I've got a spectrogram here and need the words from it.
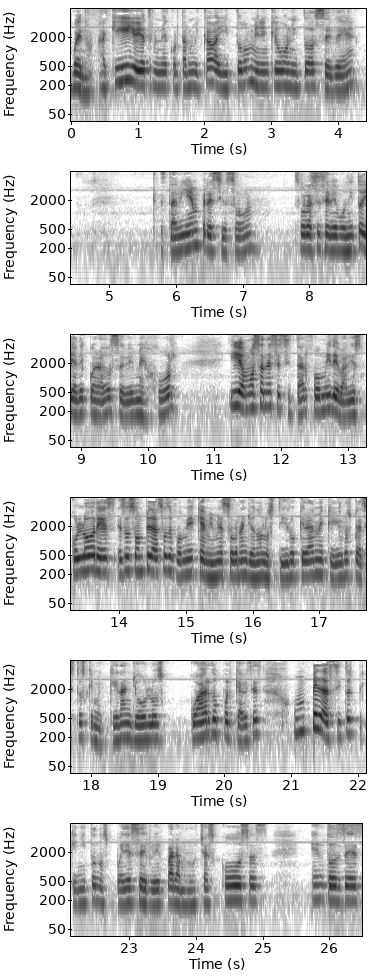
Bueno, aquí yo ya terminé de cortar mi caballito. Miren qué bonito se ve. Está bien precioso. Solo así se ve bonito, ya decorado se ve mejor. Y vamos a necesitar foamy de varios colores. Esos son pedazos de foamy que a mí me sobran, yo no los tiro. Créanme que yo los pedacitos que me quedan, yo los guardo porque a veces un pedacito pequeñito nos puede servir para muchas cosas. Entonces,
